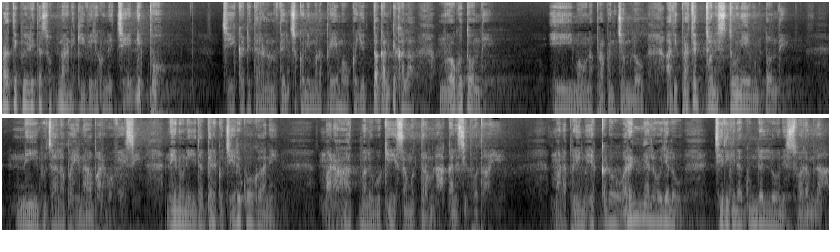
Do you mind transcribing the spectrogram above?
ప్రతి పీడిత స్వప్నానికి వెలుగునిచ్చే నిప్పు. చీకటి తెరలను తెంచుకొని మన ప్రేమ ఒక యుద్ధ గంటికల మ్రోగుతోంది. ఈ మౌన ప్రపంచంలో అది ప్రతిధ్వనిస్తూనే ఉంటుంది. నీ భుజాలపై నా బరువు వేసి నేను నీ దగ్గరకు చేరుకోగానే మన ఆత్మలు ఒకే సముద్రంలా కలిసిపోతాయి. మన ప్రేమ ఎక్కడో అరణ్యలోయలో చిరిగిన గుండెల్లోని స్వరంలా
